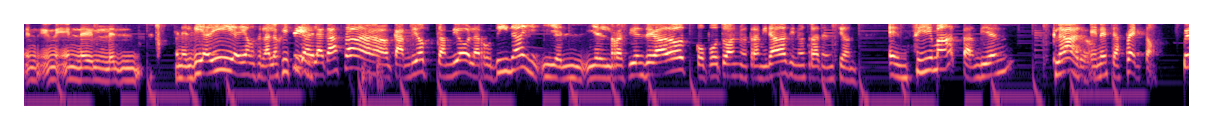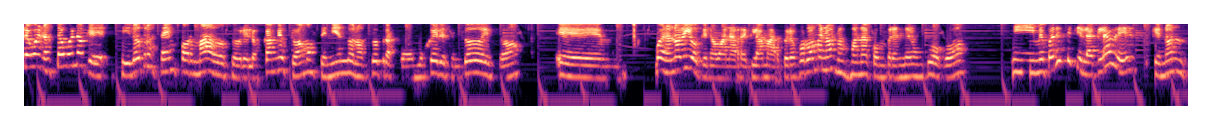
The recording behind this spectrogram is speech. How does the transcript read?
en, el, en el día a día, digamos, en la logística de la casa, cambió, cambió la rutina y, el, recién llegado copó todas nuestras miradas y nuestra atención. Encima también, claro, en este aspecto. Pero bueno, está bueno que si el otro está informado sobre los cambios que vamos teniendo nosotras como mujeres en todo esto, eh, bueno, no digo que no van a reclamar, pero por lo menos nos van a comprender un poco. Y me parece que la clave es que no,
